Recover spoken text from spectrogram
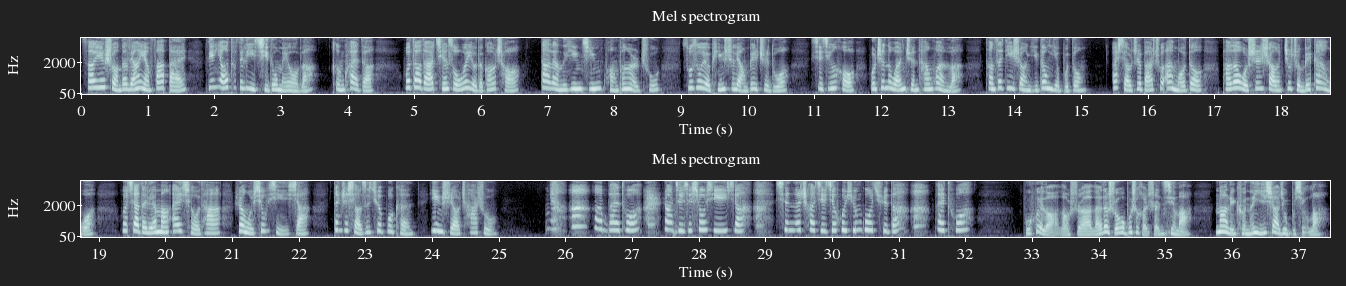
早已爽得两眼发白，连摇头的力气都没有了。很快的，我到达前所未有的高潮，大量的阴茎狂喷而出，足足有平时两倍之多。泄精后，我真的完全瘫痪了，躺在地上一动也不动。而小智拔出按摩豆，爬到我身上就准备干我，我吓得连忙哀求他让我休息一下，但这小子却不肯，硬是要插入。啊，拜托，让姐姐休息一下，现在差姐姐会晕过去的，拜托。不会了，老师来的时候不是很神气吗？那里可能一下就不行了。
